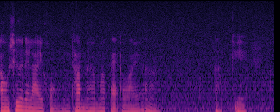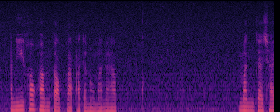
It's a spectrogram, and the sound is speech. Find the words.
เอาชื่อในไลน์ของท่านนะครับ มาแปะเอาไว้ อ่าอะโอเค อันนี้ข้อความตอบกลับอัตโนมัตินะครับ มันจะใช้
